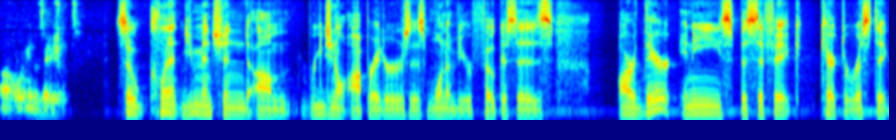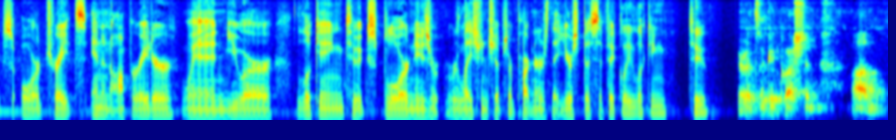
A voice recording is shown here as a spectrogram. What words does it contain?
uh, organizations. So, Clint, you mentioned um, regional operators as one of your focuses. Are there any specific characteristics or traits in an operator when you are looking to explore news relationships or partners that you're specifically looking to? Sure, it's a good question. Um,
